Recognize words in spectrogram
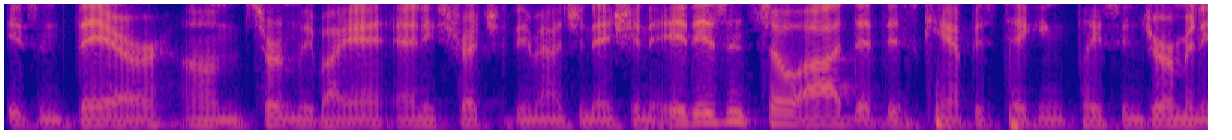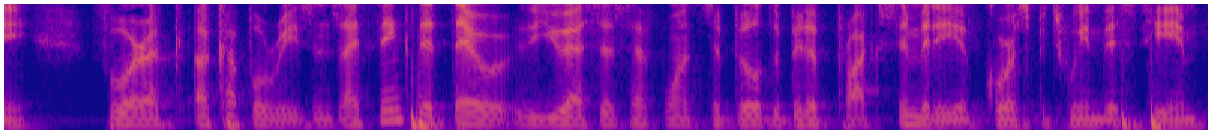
isn't there, um, certainly by any stretch of the imagination. It isn't so odd that this camp is taking place in Germany for a, a couple reasons. I think that there, the USSF wants to build a bit of proximity, of course, between this team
